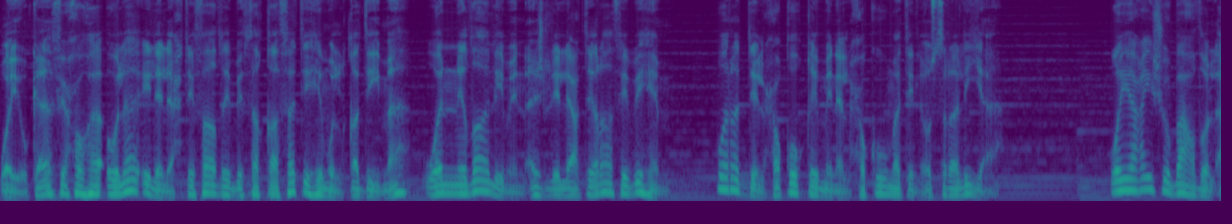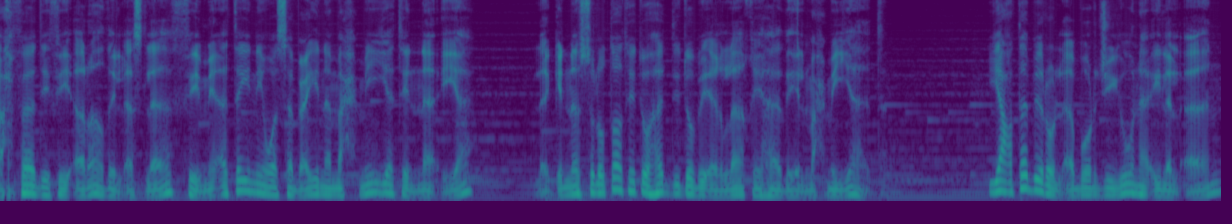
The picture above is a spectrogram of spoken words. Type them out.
ويكافح هؤلاء للاحتفاظ بثقافتهم القديمة والنضال من أجل الاعتراف بهم ورد الحقوق من الحكومة الأسترالية. ويعيش بعض الأحفاد في أراضي الأسلاف في 270 محمية نائية لكن السلطات تهدد بإغلاق هذه المحميات. يعتبر الأبورجيون إلى الآن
